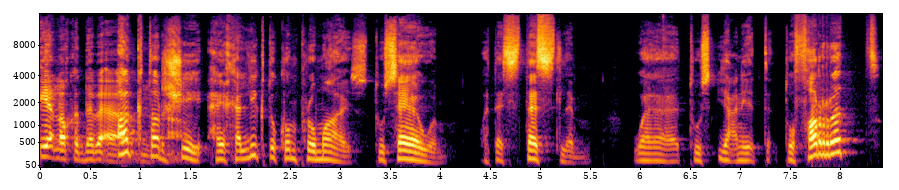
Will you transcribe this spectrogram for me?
إيه علاقة ده بقى؟ أكتر. شيء هيخليك ت compromise تساوم وتستسلم وتس يعني تفرط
